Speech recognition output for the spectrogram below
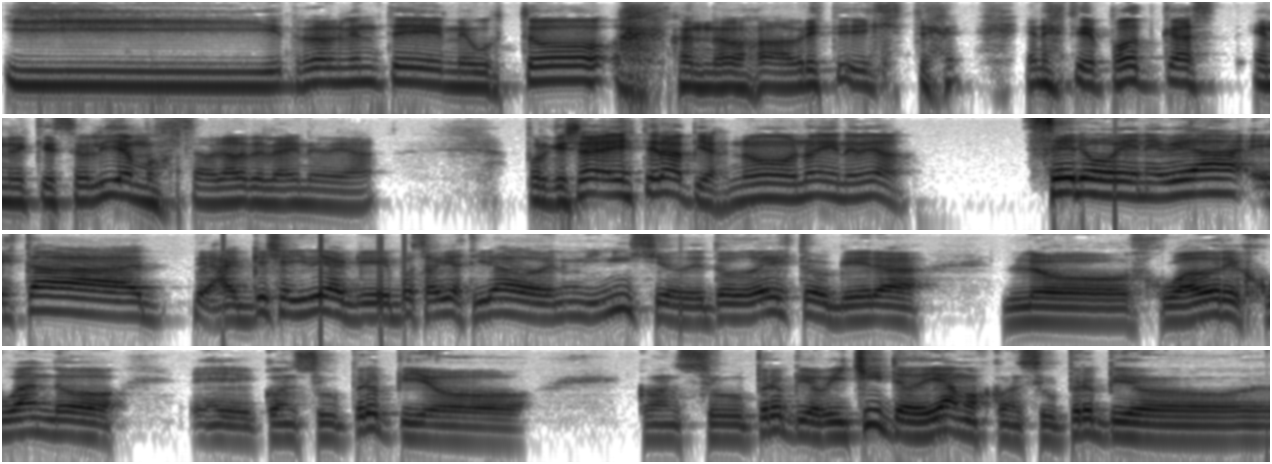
Y realmente me gustó cuando abriste y dijiste en este podcast en el que solíamos hablar de la NBA. Porque ya es terapia, no, no hay NBA. Cero NBA está aquella idea que vos habías tirado en un inicio de todo esto, que era los jugadores jugando eh, con su propio con su propio bichito, digamos, con su propio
